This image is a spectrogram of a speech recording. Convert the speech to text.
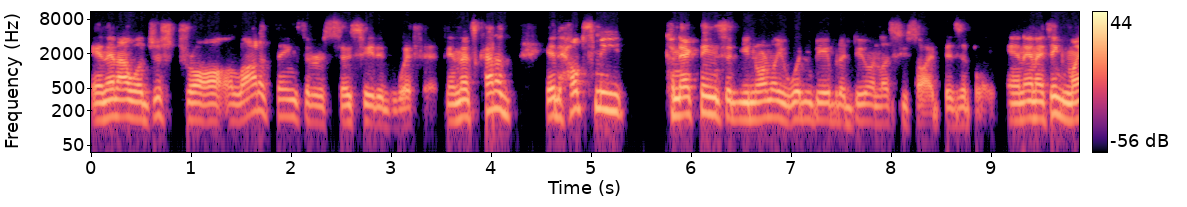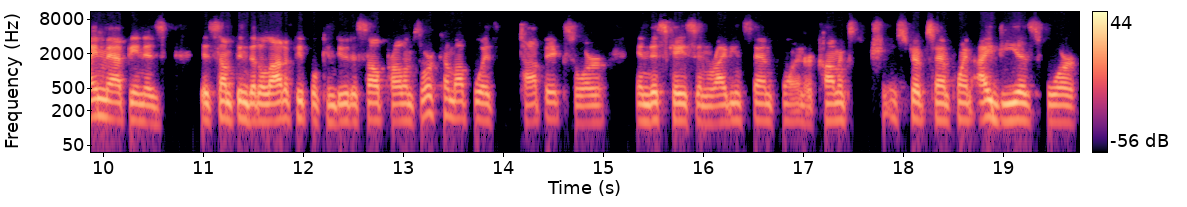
and then I will just draw a lot of things that are associated with it. And that's kind of, it helps me connect things that you normally wouldn't be able to do unless you saw it visibly. And, and I think mind mapping is is something that a lot of people can do to solve problems or come up with topics or in this case in writing standpoint or comic strip standpoint ideas for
